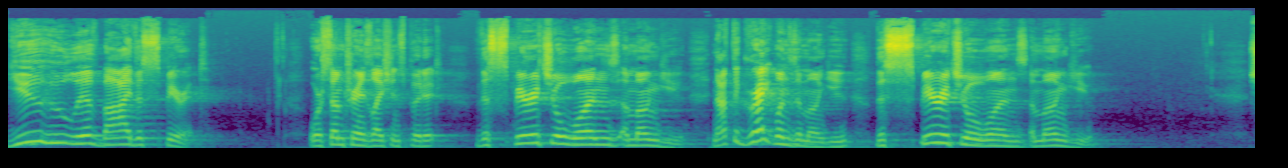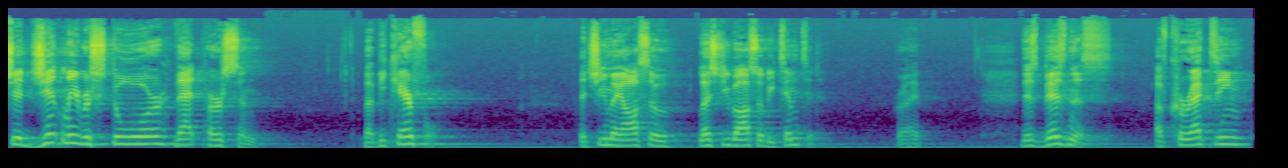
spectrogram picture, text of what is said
you who live by the Spirit, or some translations put it, the spiritual ones among you, not the great ones among you, the spiritual ones among you, should gently restore that person. But be careful that you may also, lest you also be tempted, right? This business of correcting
